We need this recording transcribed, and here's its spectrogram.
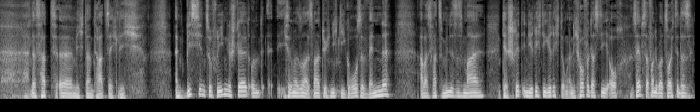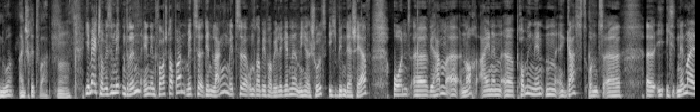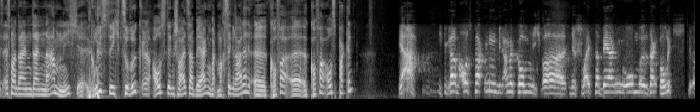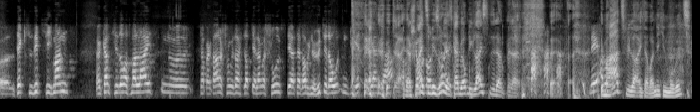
das hat äh, mich dann tatsächlich ein bisschen zufriedengestellt und ich sag mal so, es war natürlich nicht die große Wende, aber es war zumindest mal der Schritt in die richtige Richtung. Und ich hoffe, dass die auch selbst davon überzeugt sind, dass es nur ein Schritt war. Ihr merkt schon, wir sind mittendrin in den Vorstoppern mit äh, dem Langen, mit äh, unserer BVB-Legende Michael Schulz. Ich bin der Schärf. Und äh, wir haben äh, noch einen äh, prominenten äh, Gast. Und äh, äh, ich, ich nenne mal jetzt erstmal deinen, deinen Namen nicht. Äh, grüß dich zurück äh, aus den Schweizer Bergen. Was machst du gerade? Äh, Koffer, äh, Koffer auspacken? Ja, ich bin gerade am Auspacken, bin angekommen. Ich war in den Schweizer Bergen oben, äh, St. Moritz, äh, 76 Mann. Dann kannst du dir sowas mal leisten. Äh, ich habe ja gerade schon gesagt, ich glaube, der lange Schulz, der hat ja, glaube ich, eine Hütte da unten, die hätte er gerne gehabt. In der Schweiz sowieso, das kann ich mir überhaupt nicht leisten. In der, in der, Nee, Im aber Harz vielleicht, aber nicht in Moritz.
